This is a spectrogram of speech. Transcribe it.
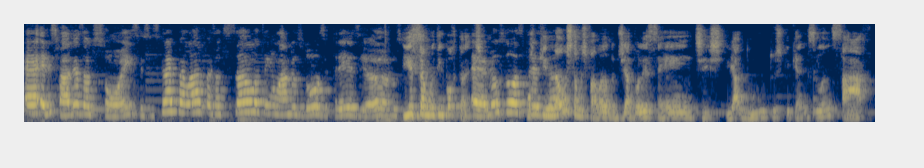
É, eles fazem as audições, você se inscreve, vai lá, faz audição, eu tenho lá meus 12, 13 anos. Isso é muito importante. É, meus 12, 13 Porque anos. não estamos falando de adolescentes e adultos que querem se lançar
